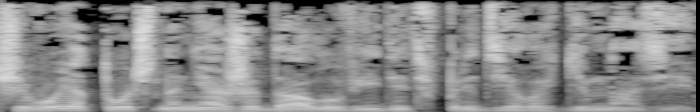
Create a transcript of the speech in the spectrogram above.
чего я точно не ожидал увидеть в пределах гимназии.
